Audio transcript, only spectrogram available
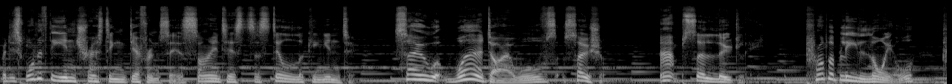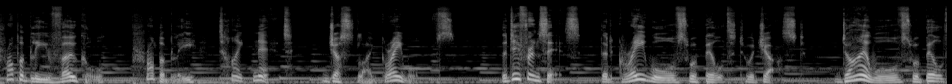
but it's one of the interesting differences scientists are still looking into. So, were direwolves social? Absolutely. Probably loyal, probably vocal, probably tight-knit, just like grey wolves. The difference is that grey wolves were built to adjust. Dire wolves were built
